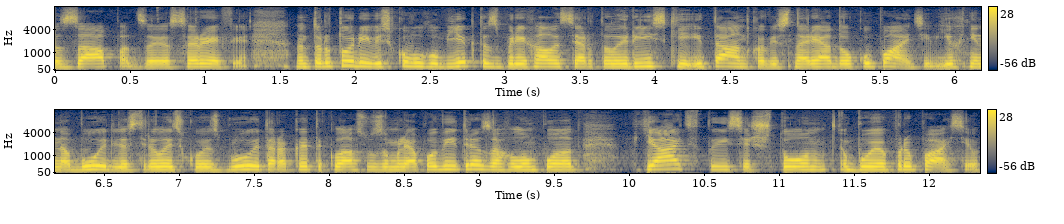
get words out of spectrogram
Запад ЗСРФ. На території військового об'єкта зберігалися артилерійські і танкові снаряди окупантів. Їхні набої для стрілецької зброї та ракети класу Земля-повітря загалом понад 5 тисяч тонн боєприпасів.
